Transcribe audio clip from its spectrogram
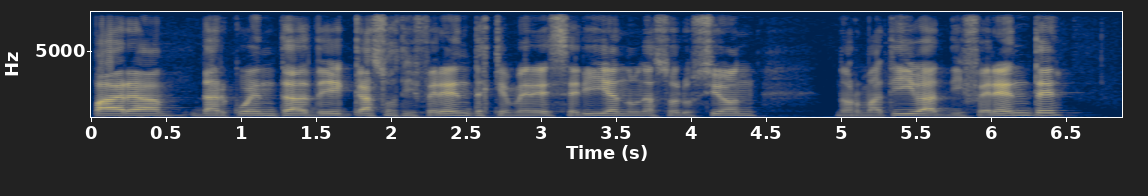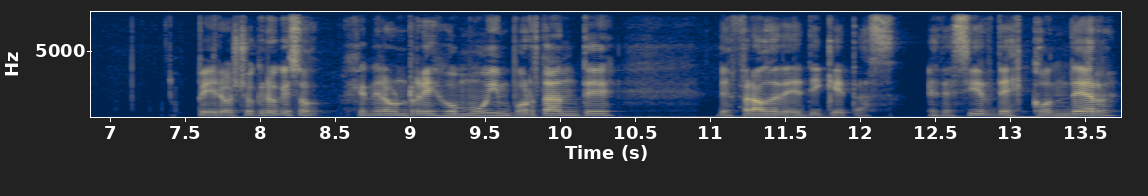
para dar cuenta de casos diferentes que merecerían una solución normativa diferente, pero yo creo que eso genera un riesgo muy importante de fraude de etiquetas, es decir, de esconder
